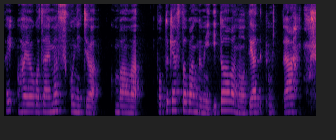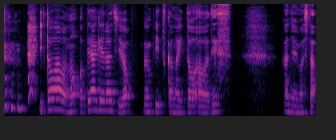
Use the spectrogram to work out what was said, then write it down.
はい、おはようございます。こんにちは。こんばんは。ポッドキャスト番組、伊藤阿波のお手あ、あ、伊藤阿波のお手上げラジオ、文筆家の伊藤阿波です。噛んじゃいました。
